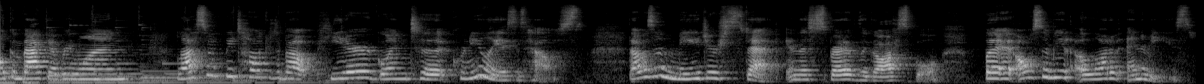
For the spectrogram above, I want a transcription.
Welcome back, everyone. Last week we talked about Peter going to Cornelius' house. That was a major step in the spread of the gospel, but it also made a lot of enemies.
